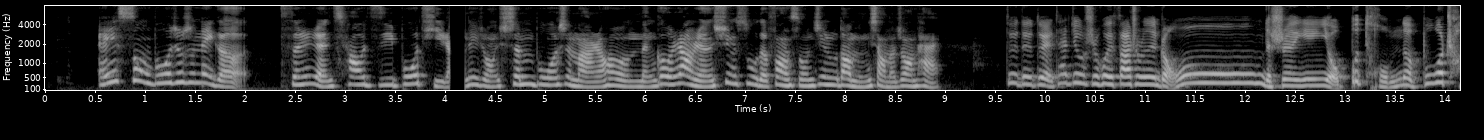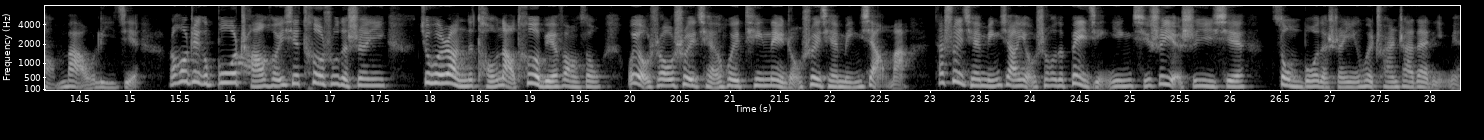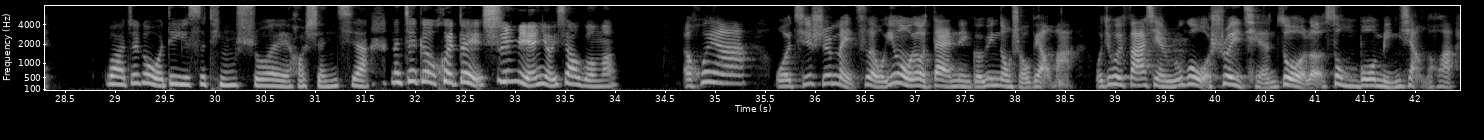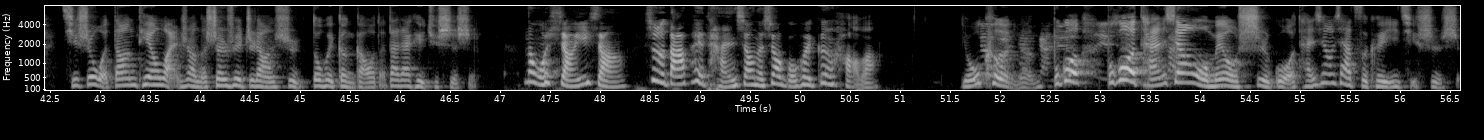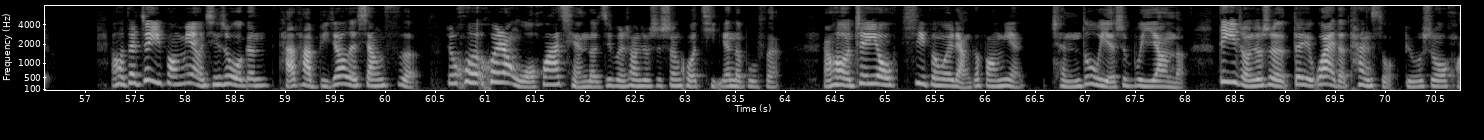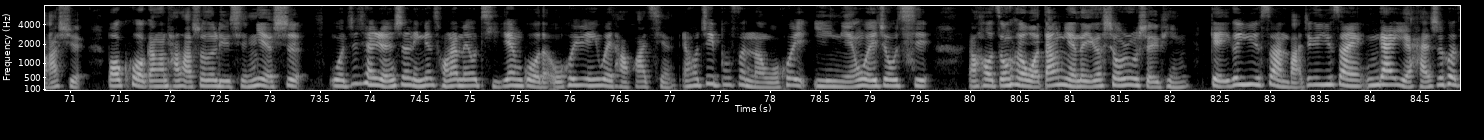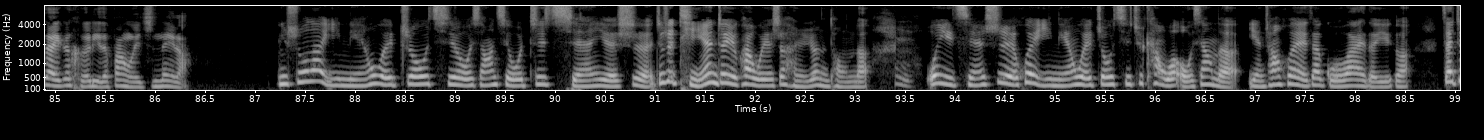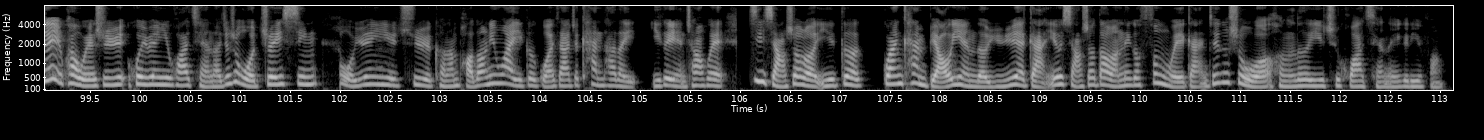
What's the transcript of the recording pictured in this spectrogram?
哎，颂钵就是那个僧人敲击钵体那种声波是吗？然后能够让人迅速的放松，进入到冥想的状态。对对对，它就是会发出那种嗡的声音，有不同的波长吧，我理解。然后这个波长和一些特殊的声音。就会让你的头脑特别放松。我有时候睡前会听那种睡前冥想嘛，他睡前冥想有时候的背景音其实也是一些颂钵的声音会穿插在里面。哇，这个我第一次听说，诶，好神奇啊！那这个会对失眠有效果吗？呃，会啊。我其实每次我因为我有戴那个运动手表嘛，我就会发现，如果我睡前做了颂钵冥想的话，其实我当天晚上的深睡质量是都会更高的。大家可以去试试。那我想一想，是不是搭配檀香的效果会更好吧？有可能，不过不过檀香我没有试过，檀香下次可以一起试试。然后在这一方面，其实我跟塔塔比较的相似，就会会让我花钱的基本上就是生活体验的部分。然后这又细分为两个方面，程度也是不一样的。第一种就是对外的探索，比如说滑雪，包括刚刚塔塔说的旅行也是。我之前人生里面从来没有体验过的，我会愿意为它花钱。然后这部分呢，我会以年为周期，然后综合我当年的一个收入水平，给一个预算吧。这个预算应该也还是会在一个合理的范围之内了。你说到以年为周期，我想起我之前也是，就是体验这一块我也是很认同的。嗯，我以前是会以年为周期去看我偶像的演唱会，在国外的一个。在这一块，我也是愿会愿意花钱的。就是我追星，我愿意去可能跑到另外一个国家去看他的一个演唱会，既享受了一个观看表演的愉悦感，又享受到了那个氛围感。这个是我很乐意去花钱的一个地方。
